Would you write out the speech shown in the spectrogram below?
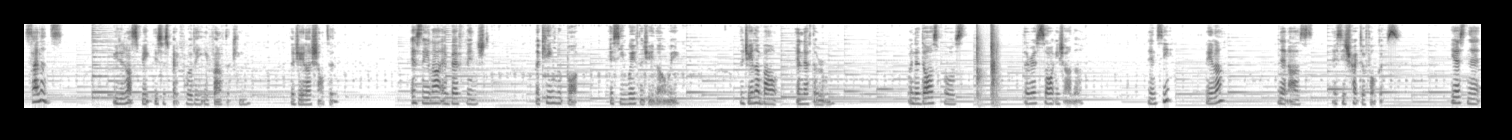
Silence! You do not speak disrespectfully in front of the king the jailer shouted. As Layla and Beth flinched, the king looked bored as he waved the jailer away. The jailer bowed and left the room. When the doors closed, the rest saw each other. Nancy? Layla? Ned asked as he tried to focus. Yes, Ned,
